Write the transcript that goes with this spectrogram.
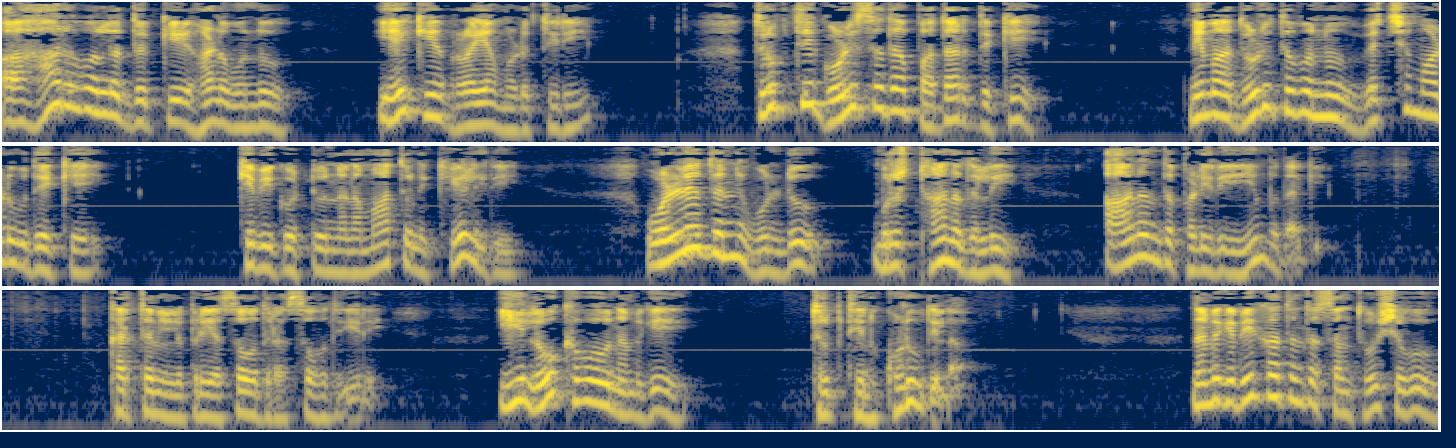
ಆಹಾರವಲ್ಲದಕ್ಕೆ ಹಣವನ್ನು ಏಕೆ ವ್ರಯ ಮಾಡುತ್ತೀರಿ? ತೃಪ್ತಿಗೊಳಿಸದ ಪದಾರ್ಥಕ್ಕೆ ನಿಮ್ಮ ದುಡಿತವನ್ನು ವೆಚ್ಚ ಮಾಡುವುದೇಕೆ? ಕಿವಿಗೊಟ್ಟು ನನ್ನ ಮಾತನ್ನು ಕೇಳಿರಿ. ಒಳ್ಳೆಯದನ್ನೇ ಉಂಡು ಮೃಷ್ಠಾನದಲ್ಲಿ ಆನಂದ ಪಡಿರಿ ಎಂಬುದಾಗಿ. ಕರ್ತನಲ್ಲಿ ಪ್ರಿಯ ಸಹೋದರ ಸಹೋದರಿಯರೇ, ಈ ಲೋಕವು ನಮಗೆ ತೃಪ್ತಿಯನ್ನು ಕೊಡುವುದಿಲ್ಲ. ನಮಗೆ ಬೇಕಾದಂತಹ ಸಂತೋಷವು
